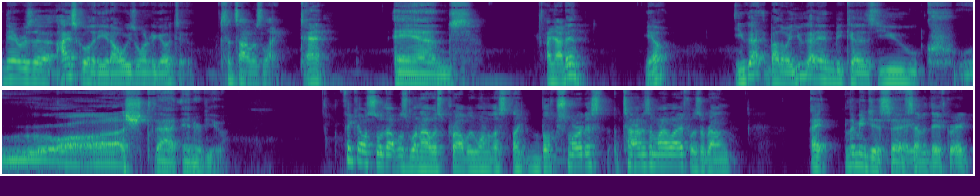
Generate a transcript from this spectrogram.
there was a high school that he had always wanted to go to, Since I was like ten, and I got in. Yep. You got, by the way, you got in because you crushed that interview. I think also that was when I was probably one of the like book smartest times in my life. Was around I, let me just say, seventh, eighth grade.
